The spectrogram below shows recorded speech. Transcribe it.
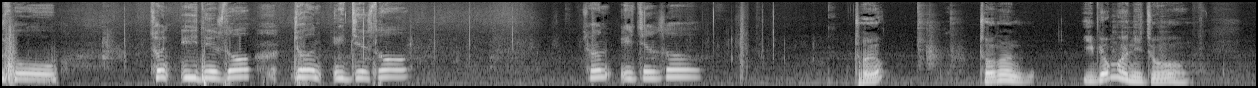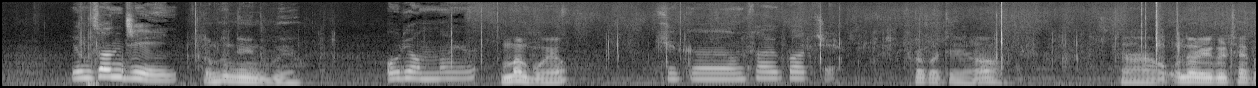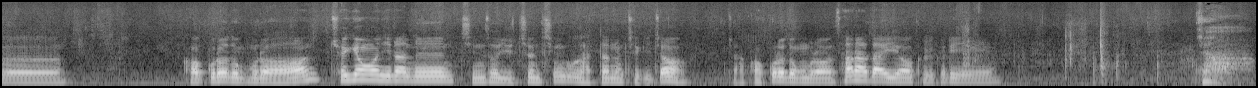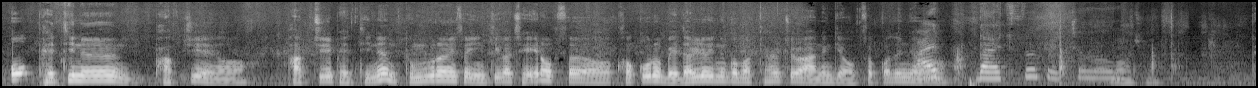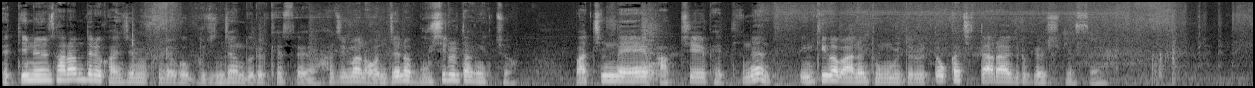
주소. 전 이제서, 전 이제서, 전 이제서, 저요? 저는 이병관이죠. 윤선진. 염선님이 누구예요? 우리 엄마요? 엄마는 뭐예요? 지금 설거지. 설거지예요. 자, 오늘 읽을 책은 거꾸로 동물원 최경원이라는 진서 유치원 친구가 갖다 놓은 책이죠. 자, 거꾸로 동물원 사라다이어 글그림. 자, 어, 베티는 박쥐예요. 박쥐 베티는 동물원에서 인기가 제일 없어요. 거꾸로 매달려 있는 것밖에 할 줄 아는 게 없었거든요. 날, 날 수도 있잖아. 맞아. 베티는 사람들의 관심을 끌려고 무진장 노력했어요. 하지만 언제나 무시를 당했죠. 마침내 박쥐의 베티는 인기가 많은 동물들을 똑같이 따라하기로 결심했어요.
